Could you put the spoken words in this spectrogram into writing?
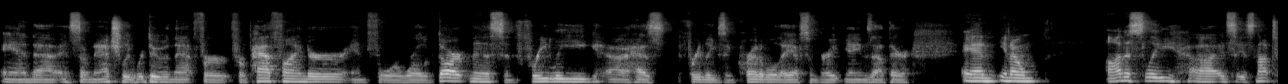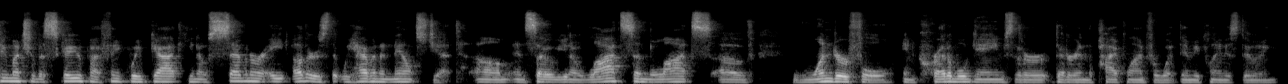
And uh, and so naturally we're doing that for for Pathfinder and for World of Darkness and Free League has Free League's incredible. They have some great games out there, and you know honestly, uh, it's it's not too much of a scoop. I think we've got you know seven or eight others that we haven't announced yet, um, and so you know lots and lots of wonderful, incredible games that are that are in the pipeline for what Demiplane is doing,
